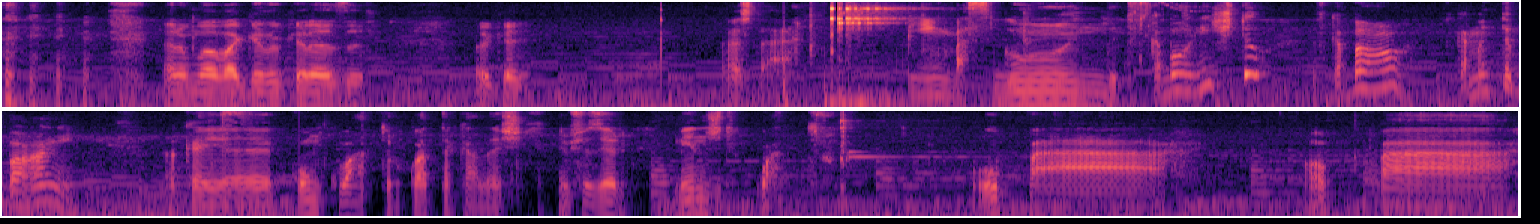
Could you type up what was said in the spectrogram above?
Era uma vaca do caraças. Ok. Lá está. Pimba, segundo. Fica bom nisto? Fica bom. Fica muito bom. Ok, uh, com 4. 4 tacadas. Temos que fazer menos de 4. Opa! Opa!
